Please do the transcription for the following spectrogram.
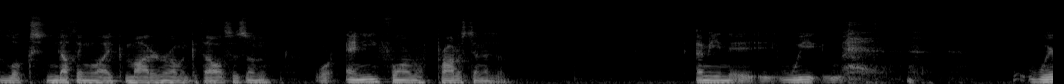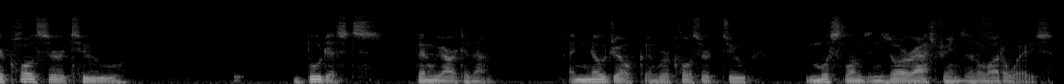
looks nothing like modern Roman Catholicism or any form of Protestantism. I mean, we we're closer to Buddhists than we are to them. And no joke. And we're closer to Muslims and Zoroastrians in a lot of ways.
